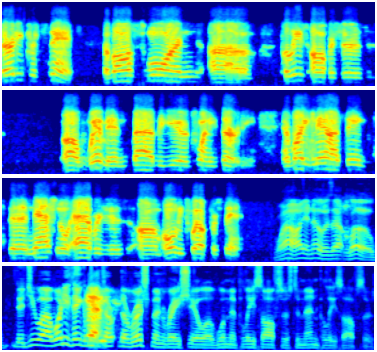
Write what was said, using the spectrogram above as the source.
30 percent of all sworn uh, police officers uh, women by the year 2030. And right now, I think the national average is um, only 12 percent. Wow, I didn't know it was that low. Did you? Uh, what do you think about yeah. the, the Richmond ratio of women police officers to men police officers?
